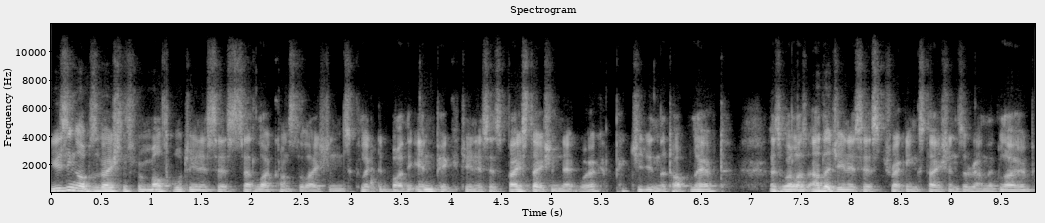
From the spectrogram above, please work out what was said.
Using observations from multiple GNSS satellite constellations collected by the NPIC GNSS base station network, pictured in the top left, as well as other GNSS tracking stations around the globe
